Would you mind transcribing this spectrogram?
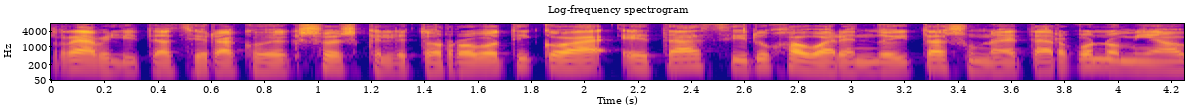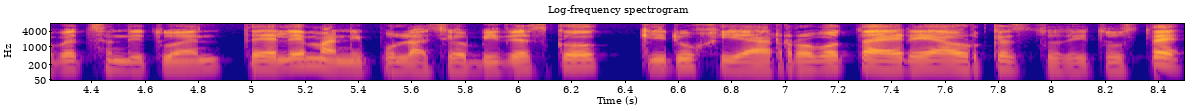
rehabilitaziorako exoeskeleto robotikoa eta ziru jauaren doitasuna eta ergonomia hobetzen dituen telemanipulazio bidezko kirugia robota ere aurkeztu dituzte.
